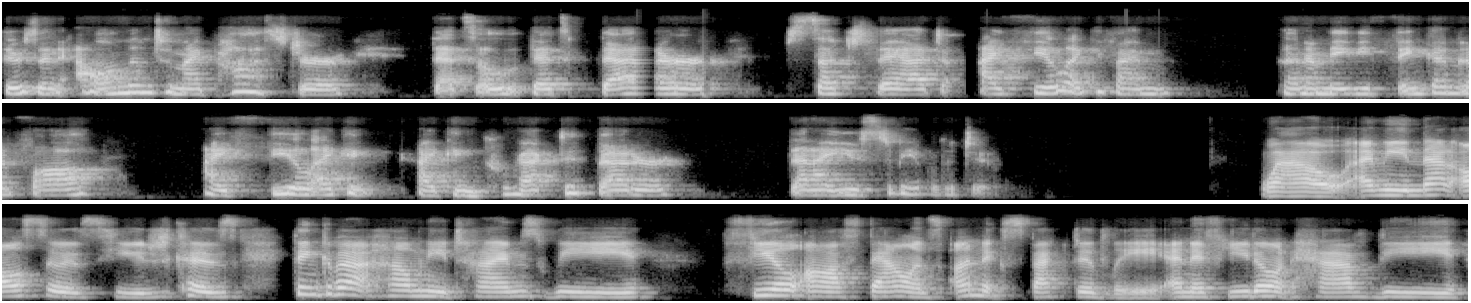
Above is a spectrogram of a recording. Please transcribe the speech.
there's an element to my posture that's a that's better such that I feel like if I'm gonna maybe think I'm gonna fall, I feel like I, I can correct it better than I used to be able to do. Wow. I mean, that also is huge because think about how many times we feel off balance unexpectedly. And if you don't have the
